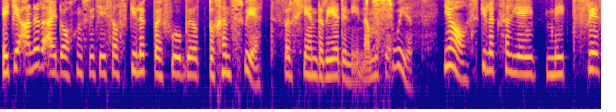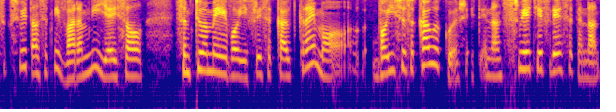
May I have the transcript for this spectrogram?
het jy ander uitdagings want jy sal skielik byvoorbeeld begin sweet vir geen rede nie. Dan moet jy sweet. Ja, skielik sal jy net vreeslik sweet as dit nie warm nie. Jy sal simptome hê waar jy vreeslik koud kry, maar waar jy soos 'n koue koors het en dan sweet jy vreeslik en dan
